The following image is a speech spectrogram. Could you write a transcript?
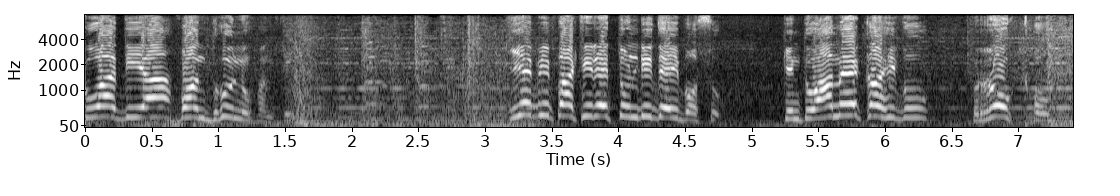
ଗୁଆଦିଆ ବନ୍ଧୁ ନୁହନ୍ତି କିଏ ବି ପାଟିରେ ତୁଣ୍ଡି ଦେଇ ବସୁ କିନ୍ତୁ ଆମେ କହିବୁ ରୋକ୍ ଠୋକ୍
